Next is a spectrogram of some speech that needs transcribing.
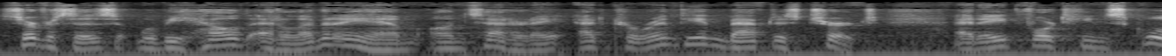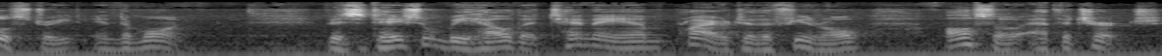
Services will be held at 11 a.m. on Saturday at Corinthian Baptist Church at 814 School Street in Des Moines. Visitation will be held at 10 a.m. prior to the funeral, also at the church.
